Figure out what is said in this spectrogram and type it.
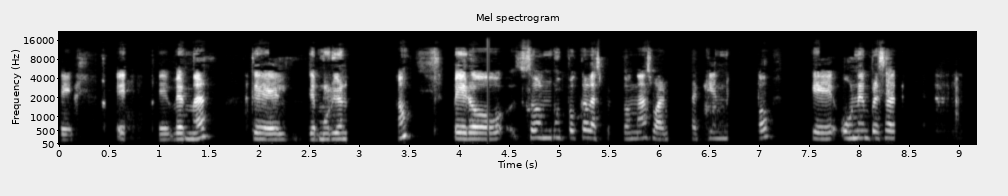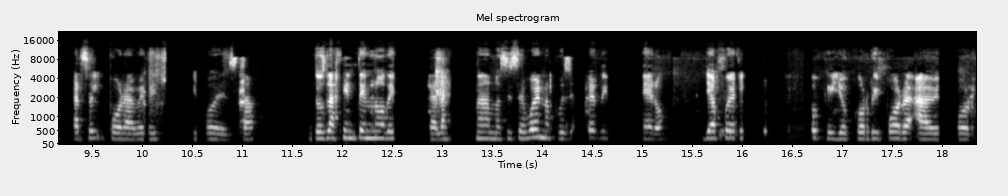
de eh, Bernard, que, el, que murió, ¿no? Pero son muy pocas las personas, o al menos aquí en México, que una empresa de cárcel por haber hecho este tipo de estafa. Entonces la gente no de la gente nada más dice, bueno, pues ya perdí dinero, ya fue lo que yo corrí por, por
